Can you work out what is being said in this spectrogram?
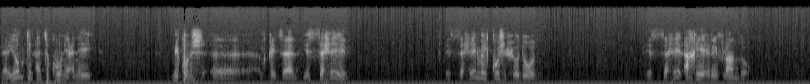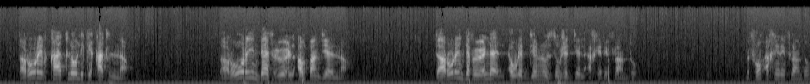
لا يمكن أن تكون يعني ما يكونش آه القتال. يستحيل. يستحيل ما يكونش الحدود. يستحيل أخي ريفلاندو ضروري نقاتلو اللي كيقاتلنا ضروري ندافعوا على الاوطان ديالنا ضروري ندافعوا على الاولاد ديالنا والزوجات ديالنا أخي ريفلاندو مفهوم أخي ريفلاندو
